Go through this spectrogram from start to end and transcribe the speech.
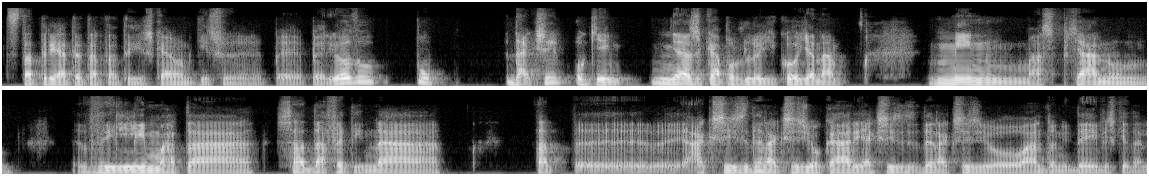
στα τρία τέταρτα της κανονικής ε, περίοδου. Που εντάξει, okay, μοιάζει κάπως λογικό για να μην μας πιάνουν διλήμματα σαν τα φετινά θα, ε, αξίζει, δεν αξίζει ο Κάρι, αξίζει, δεν αξίζει ο Άντωνι Ντέιβις κτλ.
